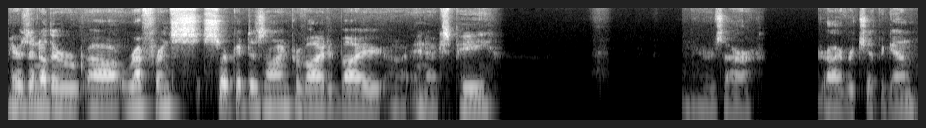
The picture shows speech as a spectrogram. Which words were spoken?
Here's another uh, reference circuit design provided by uh, NXP. And here's our driver chip again.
